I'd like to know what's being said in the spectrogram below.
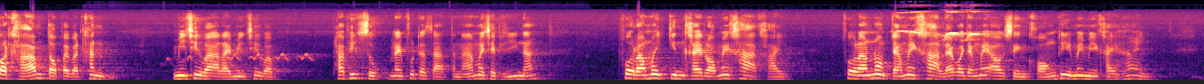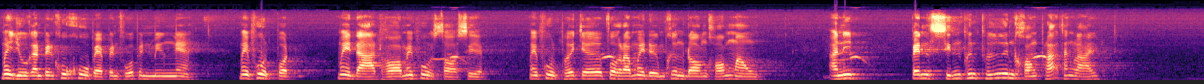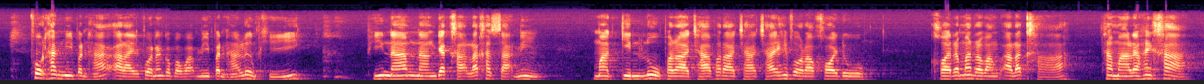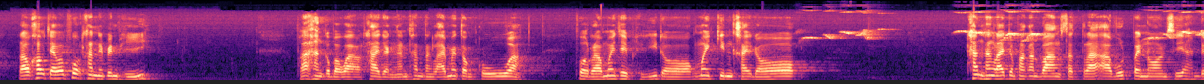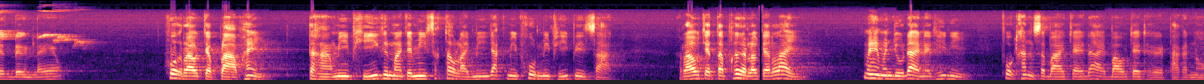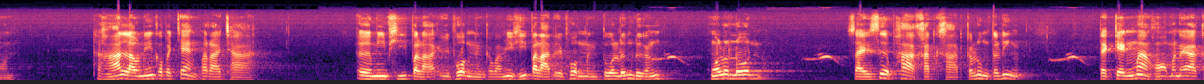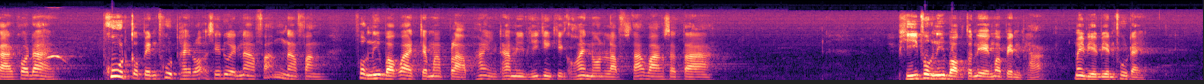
ก็ถามต่อไปว่าท่านมีชื่อว่าอะไรมีชื่อว่าพระภิกษุในพุทธศาสนาไม่ใช่ผีนะ พวกเราไม่กินใครหรอกไม่ฆ่าใคร พวกเรานอกจากไม่ฆ่าแล้วก็ยังไม่เอาสิ่งของที่ไม่มีใครให้ ไม่อยู่กันเป็นคู่คู่แบบเป็นผัวเป็นมึงไงไม่พูดปด ไม่ด่าทอไม่พูดส่อเสียด ไม่พูดเพ้อเจอ พวกเราไม่ดื่มเครื่องดองของเมา อันนี้เป็นศีลพื้นๆของพระทั้งหลาย วกท่านมีปัญหาอะไร พวกนั้นก็บอกว่ามีปัญหาเรื่องผี ผีน้ำนางยักษ์ขาลักขสะนี่ มากินลูกพระราชาพระราชาใช้ให้พวกเราคอยดู คอยระมัดระวังอารักขา ถ้ามาแล้วให้ฆ่า เราเข้าใจว่าพวกท่านเนี่ยเป็นผี พระหันก็บอกว่าถ้าอย่างนั้นท่านทั้งหลายไม่ต้องกลัว พวกเราไม่ใช่ผีดอก ไม่กินใครดอก ท่านทั้งหลายจงพากันวางสตราอาวุธไปนอนเสียเดินเดินแล้ว พวกเราจะปราบให้ถ้าหากมีผีขึ้นมาจะมีสักเท่าไหร่มียักษ์มีพูดมีผีปีศาจเราจะตะเพิดเราจะไล่ ไม่ให้มันอยู่ได้ในที่นี้พวกท่านสบายใจได้เบาใจเถิดพากันนอน ทหารเหล่านี้ก็ไปแจ้งพระราชา เออมีผีประหลาดอีพวกหนึ่งก็ว่ามีผีประหลาดอีพวกหนึ่งตัวเหลืองเหลืองๆหัวโล้น ใส่เสื้อผ้าขาดขาดกระลุ่งกระลิ่ง แต่เก่งมากเหาะมาในอากาศก็ได้ พูดก็เป็นพูดไพเราะเสียด้วยน่าฟังน่าฟัง พวกนี้บอกว่าจะมาปราบให้ ถ้ามีผีจริงๆก็ให้นอนหลับสาวางสตา ผีพวกนี้บอกตนเองว่าเป็นพระ ไม่เบียดเบียนผู้ใด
